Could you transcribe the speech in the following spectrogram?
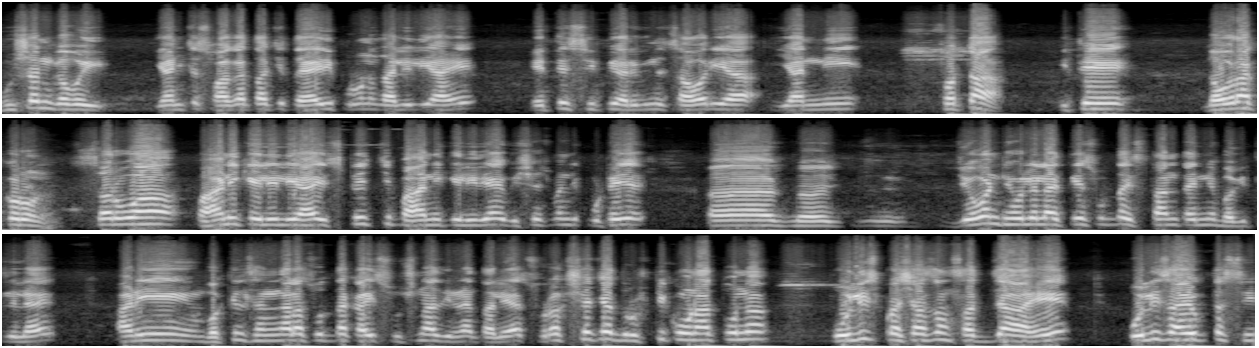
भूषण गवई यांच्या स्वागताची तयारी पूर्ण झालेली आहे. येथे सी पी अरविंद सावरिया यांनी स्वतः इथे दौरा करून सर्व पाहणी केलेली आहे स्टेजची पाहणी केलेली आहे. विशेष म्हणजे कुठे जेवण ठेवलेलं आहे ते सुद्धा स्थान त्यांनी बघितलेलं आहे. आणि वकील संघाला सुद्धा काही सूचना देण्यात आल्या आहे सुरक्षेच्या दृष्टिकोनातून पोलीस प्रशासन सज्ज आहे. पोलीस आयुक्त सी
